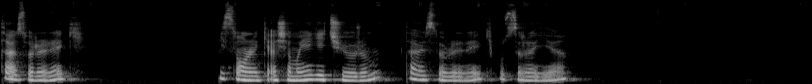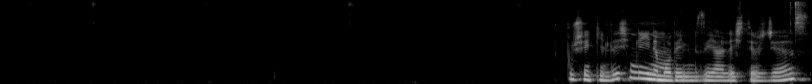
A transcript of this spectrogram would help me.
ters örerek bir sonraki aşamaya geçiyorum. Ters örerek bu sırayı bu şekilde. Şimdi yine modelimizi yerleştireceğiz.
